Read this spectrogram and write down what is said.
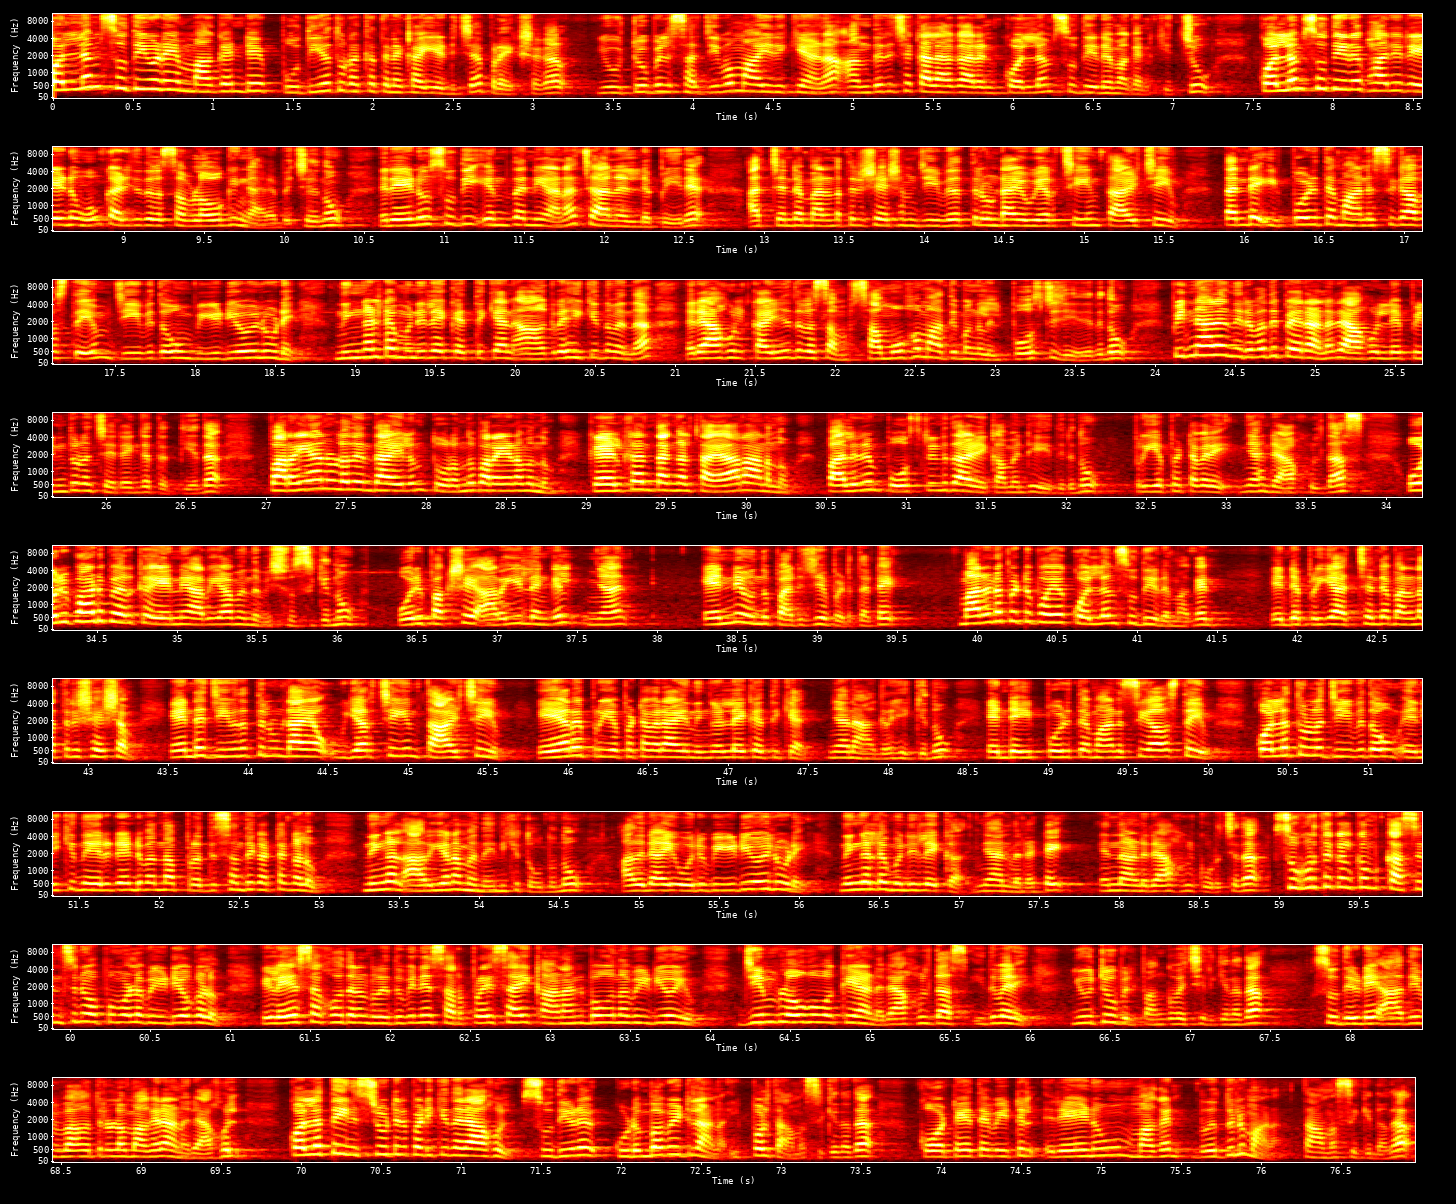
കൊല്ലം സുധിയുടെ മകന്റെ പുതിയ തുടക്കത്തിന് കൈയടിച്ച പ്രേക്ഷകർ. യൂട്യൂബിൽ സജീവമായിരിക്കുകയാണ് അന്തരിച്ച കലാകാരൻ കൊല്ലം സുധിയുടെ മകൻ കിച്ചു. കൊല്ലം സുധിയുടെ ഭാര്യ രേണുവും കഴിഞ്ഞ ദിവസം വ്ളോഗിംഗ് ആരംഭിച്ചിരുന്നു. രേണു സുധി എന്ന് തന്നെയാണ് ചാനലിന്റെ പേര്. അച്ഛന്റെ മരണത്തിനു ശേഷം ജീവിതത്തിലുണ്ടായ ഉയർച്ചയും താഴ്ചയും തന്റെ ഇപ്പോഴത്തെ മാനസികാവസ്ഥയും ജീവിതവും വീഡിയോയിലൂടെ നിങ്ങളുടെ മുന്നിലേക്ക് എത്തിക്കാൻ ആഗ്രഹിക്കുന്നുവെന്ന് രാഹുൽ കഴിഞ്ഞ ദിവസം സമൂഹ മാധ്യമങ്ങളിൽ പോസ്റ്റ് ചെയ്തിരുന്നു. പിന്നാലെ നിരവധി പേരാണ് രാഹുലിനെ പിന്തുണച്ച് രംഗത്തെത്തിയത്. പറയാനുള്ളത് എന്തായാലും തുറന്നു പറയണമെന്നും കേൾക്കാൻ തങ്ങൾ തയ്യാറാണെന്നും പലരും പോസ്റ്റിന് താഴെ കമന്റ് ചെയ്തിരുന്നു. പ്രിയപ്പെട്ടവരെ ഞാൻ രാഹുൽ ദാസ്. ഒരുപാട് പേർക്ക് എന്നെ അറിയാമെന്ന് വിശ്വസിക്കുന്നു. ഒരു പക്ഷേ അറിയില്ലെങ്കിൽ ഞാൻ എന്നെ ഒന്ന് പരിചയപ്പെടുത്തട്ടെ. മരണപ്പെട്ടു പോയ കൊല്ലം സുധിയുടെ മകൻ. എന്റെ പ്രിയ അച്ഛന്റെ മരണത്തിന് ശേഷം എന്റെ ജീവിതത്തിലുണ്ടായ ഉയർച്ചയും താഴ്ചയും ഏറെ പ്രിയപ്പെട്ടവരായ നിങ്ങളിലേക്ക് എത്തിക്കാൻ ഞാൻ ആഗ്രഹിക്കുന്നു. എന്റെ ഇപ്പോഴത്തെ മാനസികാവസ്ഥയും കൊല്ലത്തുള്ള ജീവിതവും എനിക്ക് നേരിടേണ്ടി വന്ന പ്രതിസന്ധി ഘട്ടങ്ങളും നിങ്ങൾ അറിയണമെന്ന് എനിക്ക് തോന്നുന്നു. അതിനായി ഒരു വീഡിയോയിലൂടെ നിങ്ങളുടെ മുന്നിലേക്ക് ഞാൻ വരട്ടെ എന്നാണ് രാഹുൽ കുറിച്ചത്. സുഹൃത്തുക്കൾക്കും കസിൻസിനും ഒപ്പമുള്ള വീഡിയോകളും ഇളയ സഹോദരൻ ഋതുവിനെ സർപ്രൈസായി കാണാൻ പോകുന്ന വീഡിയോയും ജിം വ്ലോഗും ഒക്കെയാണ് രാഹുൽ ദാസ് ഇതുവരെ യൂട്യൂബിൽ പങ്കുവച്ചിരിക്കുന്നത്. സുധിയുടെ ആദ്യ വിഭാഗത്തിലുള്ള മകനാണ് രാഹുൽ. കൊല്ലത്തെ ഇൻസ്റ്റിറ്റ്യൂട്ടിൽ പഠിക്കുന്ന രാഹുൽ സുധിയുടെ കുടുംബ വീട്ടിലാണ് ഇപ്പോൾ താമസിക്കുന്നത്. കോട്ടയത്തെ വീട്ടിൽ രേണുവും മകൻ ഋതുലുമാണ് താമസിക്കുന്നത്.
